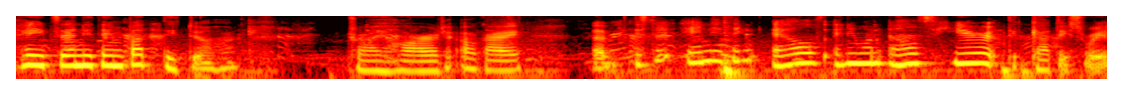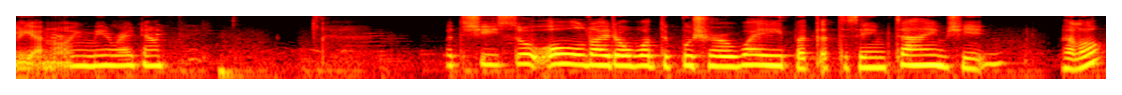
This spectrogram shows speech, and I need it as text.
hates anything but the two. Try hard. Okay. Uh, is there anything else? Anyone else here? The cat is really annoying me right now. But she's so old, I don't want to push her away, but at the same time, she... Hello?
